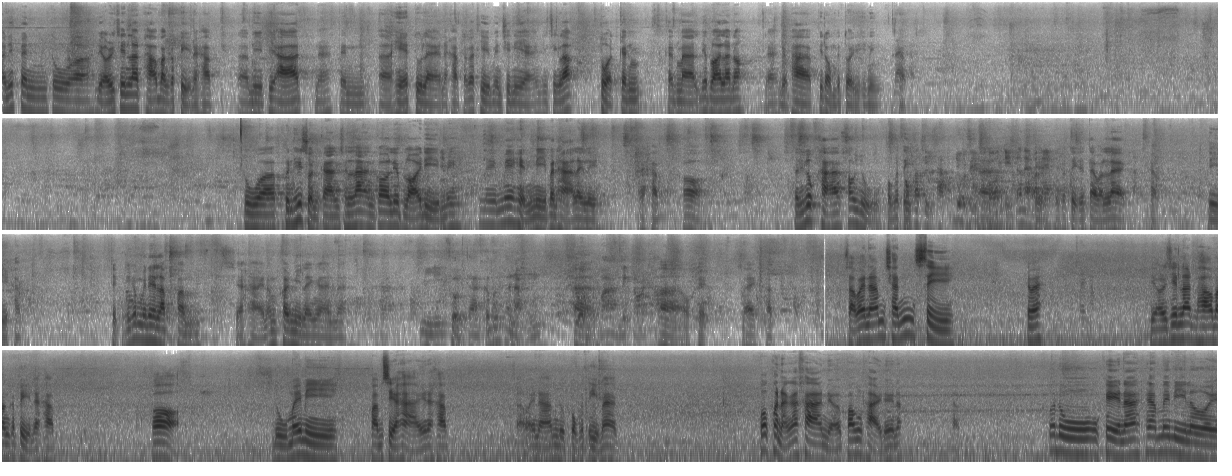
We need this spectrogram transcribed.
อันนี้เป็นตัวเดี๋ยวออริจินลาดพร้าวบางกะปินะครับเอ่อมีพี่อาร์ตนะเป็นเฮดดูแลนะครับแล้วก็ทีมเอนจิเนียร์จริง ๆ แล้วตรวจกันกันมาเรียบร้อยแล้วเนาะนะเดี๋ยวพาพี่หลงไปตรวจอีกทีหนึ่งครับตัวพื้นที่ส่วนกลางชั้นล่างก็เรียบร้อยดีไม่ไม่ไม่เห็นมีปัญหาอะไรเลยนะครับก็ตอนนี้ลูกค้าเข้าอยู่ปกติปกติครับอยู่ปกติตั้งแต่วันแรกปกติตั้งแต่วันแรกครับ ดีครับ ตึกนี้ก็ไม่ได้รับความเสียหายน้ำค่อยมีรายงานมามีส่วนกลางกระเบื้องผนังส่วนบ้างเล็กน้อยครับ อ่าโอเค ได้ครับสระว่ายน้ำชั้น 4 ใช่ไหมใช่ครับที่ออริจินลาดพร้าวบางกะปินะครับ ก็ดูไม่มีความเสียหายนะครับสระว่ายน้ำดูปกติมาก พวกผนังอาคารเดี๋ยวกล้องถ่ายด้วยนะครับ ก็ดูโอเคนะ แทบไม่มีเลย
